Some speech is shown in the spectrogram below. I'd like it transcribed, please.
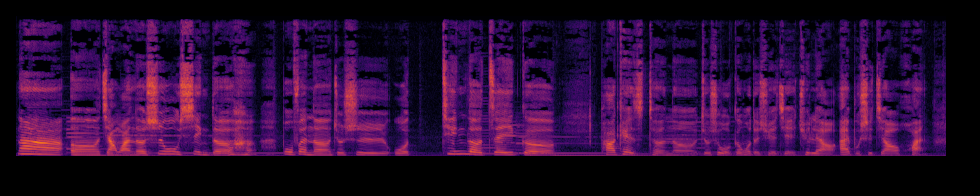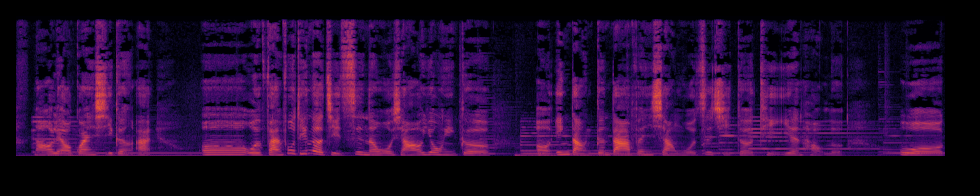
那呃讲完了事务性的 部分呢，就是我听了这一个 Podcast 呢，就是我跟我的学姐去聊爱不是交换，然后聊关系跟爱。呃，我反复听了几次呢，我想要用一个呃音档跟大家分享我自己的体验。好了，我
